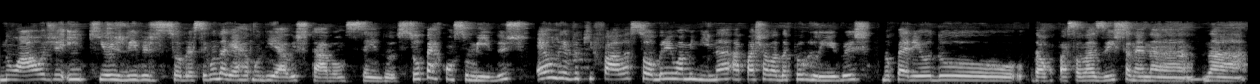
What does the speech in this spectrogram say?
no auge em que os livros sobre a Segunda Guerra Mundial estavam sendo super consumidos. É um livro que fala sobre uma menina apaixonada por livros no período da ocupação nazista, né, na, na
